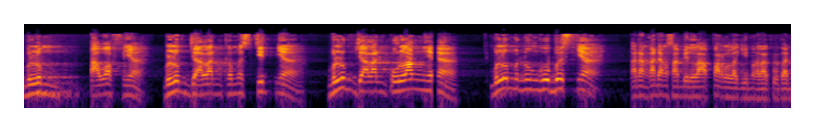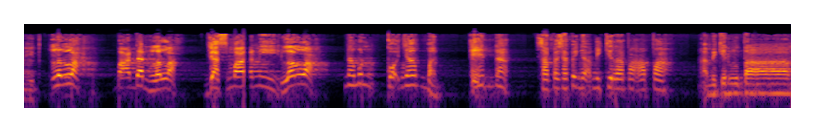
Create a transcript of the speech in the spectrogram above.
Belum tawafnya, belum jalan ke masjidnya, belum jalan pulangnya, belum menunggu busnya. Kadang-kadang sambil lapar lagi melakukan itu. Lelah, badan lelah, jasmani lelah. Namun kok nyaman, enak. Sampai-sampai nggak mikir apa-apa. Nggak mikir utang,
